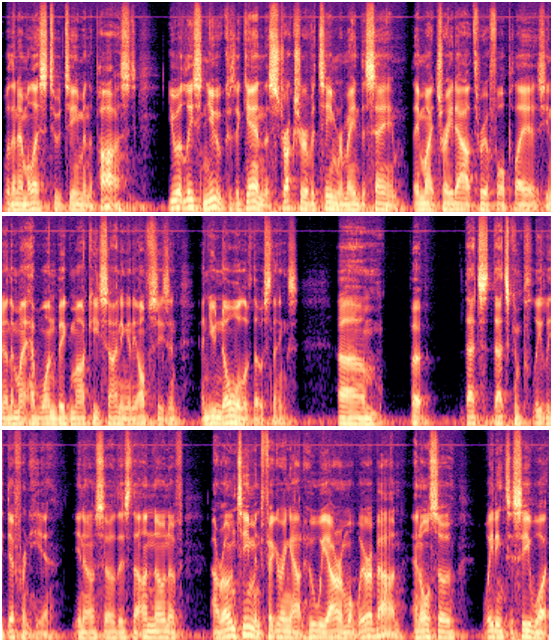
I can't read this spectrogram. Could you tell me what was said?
with an MLS two team in the past, you at least knew because again the structure of a team remained the same. They might trade out three or four players you know they might have one big marquee signing in the offseason and you know all of those things. Um, but that's that's completely different here you know? So there's the unknown of our own team and figuring out who we are and what we're about and also waiting to see what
